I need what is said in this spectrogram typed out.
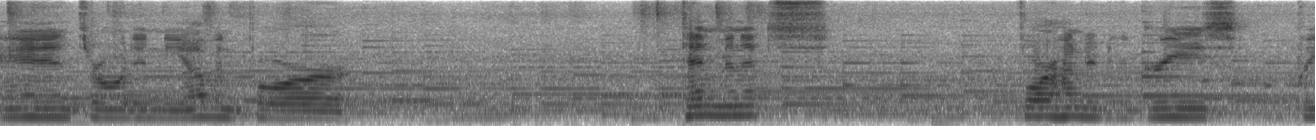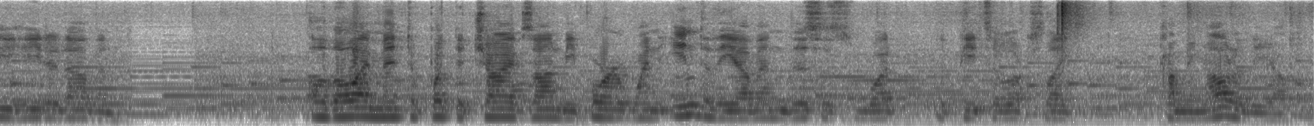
And throw it in the oven for 10 minutes. 400 degrees preheated oven. Although I meant to put the chives on before it went into the oven this is what the pizza looks like coming out of the oven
